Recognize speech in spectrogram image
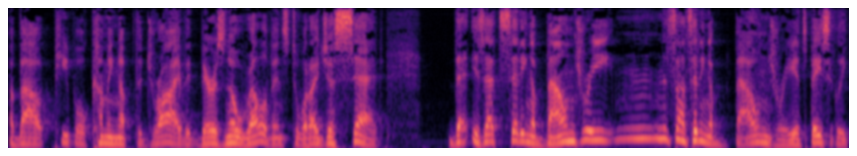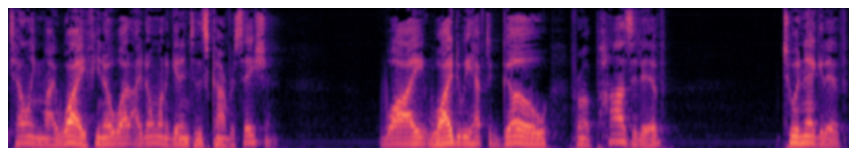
about people coming up the drive. It bears no relevance to what I just said. That is that setting a boundary? Mm, it's not setting a boundary. It's basically telling my wife, you know what? I don't want to get into this conversation. Why, why do we have to go from a positive to a negative?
